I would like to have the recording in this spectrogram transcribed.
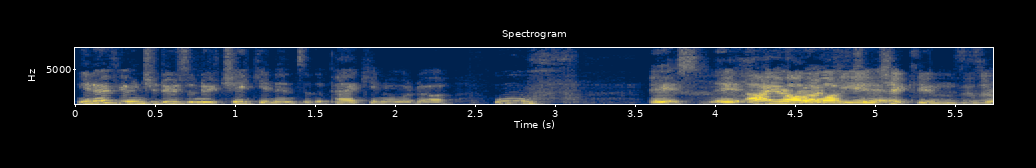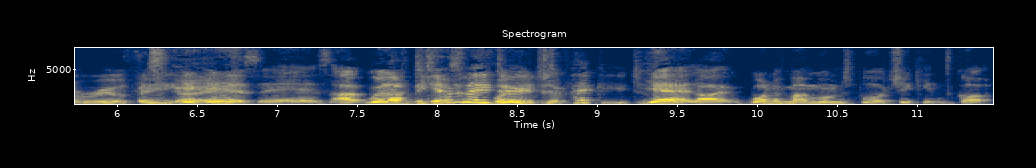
You know, if you introduce a new chicken into the pecking order, oof. It's it, I can't watch Hierarchy in it. chickens is a real thing. It guys. is. It is. Uh, we'll have to get What do some they do? footage Just of peck at each other? yeah, like one of my mum's poor chickens got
